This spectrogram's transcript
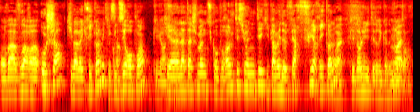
on va avoir euh, Osha qui va avec Recon qui coûte 0 points. Qui est, qui est, un attachment qu'on peut rajouter sur une unité qui permet de faire fuir Recon. Ouais, qui est dans l'unité de Recon obligatoirement.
